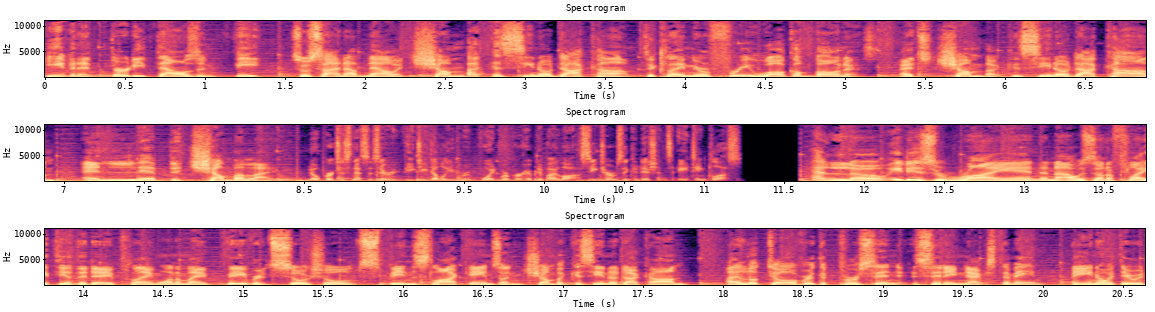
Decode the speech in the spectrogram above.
even at 30,000 feet. So sign up now at chumbacasino.com to claim your free welcome bonus. That's chumbacasino.com and live the Chumba life. No purchase necessary. VGW Group. Void were prohibited by law. See terms and conditions. 18 plus. Hello, it is Ryan, and I was on a flight the other day playing one of my favorite social spin slot games on chumbacasino.com. I looked over at the person sitting next to me, and you know what they were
